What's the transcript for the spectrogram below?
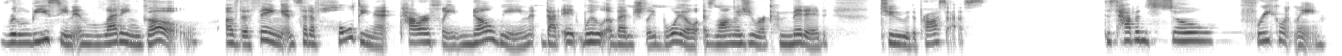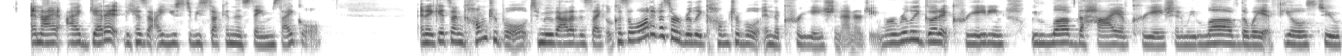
releasing and letting go of the thing instead of holding it powerfully, knowing that it will eventually boil as long as you are committed to the process. This happens so frequently. And I, I get it because I used to be stuck in the same cycle and it gets uncomfortable to move out of the cycle because a lot of us are really comfortable in the creation energy. We're really good at creating. We love the high of creation. We love the way it feels to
